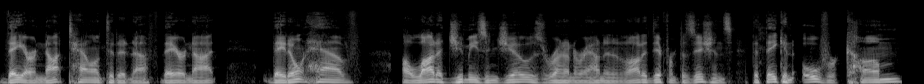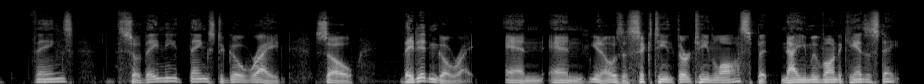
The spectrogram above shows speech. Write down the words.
They are not talented enough. They are not, they don't have a lot of Jimmys and Joes running around in a lot of different positions that they can overcome things. So they need things to go right. So they didn't go right. And and you know, it was a 16-13 loss, but now you move on to Kansas State.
